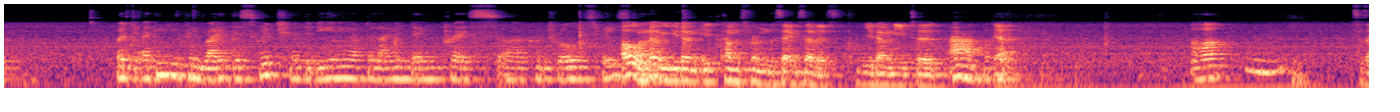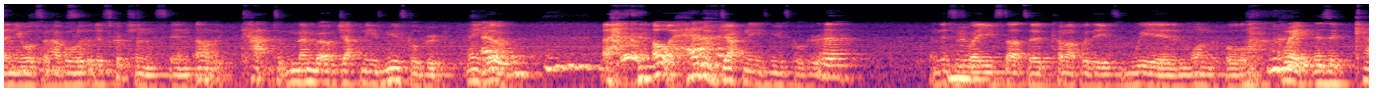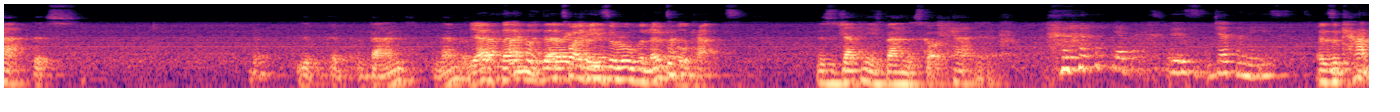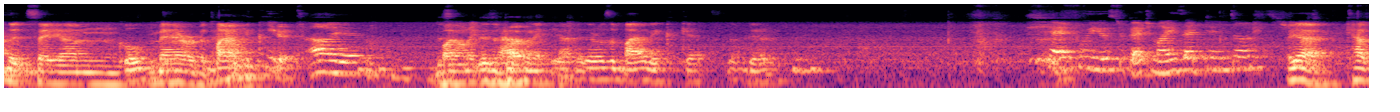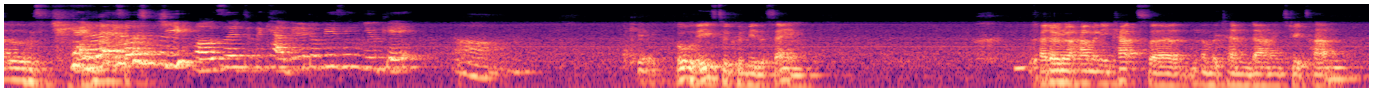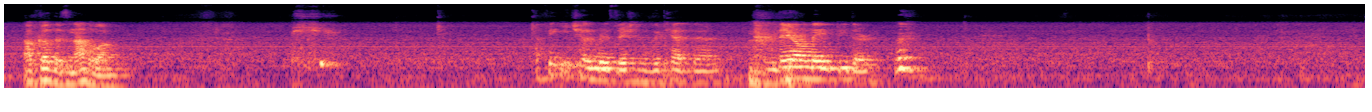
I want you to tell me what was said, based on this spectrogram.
But I think you can write the script at the beginning of the line and then press uh, Control Space. Oh, bar. no, you don't. It comes from the same service. You don't need to. Ah, okay. Yeah. Uh huh. So then you also have all of the descriptions in. Oh, the cat, member of Japanese musical group. There you Oh. go. oh, head of Japanese musical group. And this is where you start to come up with these weird and wonderful. Wait, there's a cat that's the, a, a band member. Yeah, Yeah, some that, of that's why these are all the notable cats. There's a Japanese band that's got a cat in it. Yeah, It's Japanese. There's a cat that's a um, Cool. mayor of a town. Bionic cat. Oh, yeah. There's, Bionic there's a cat. bionic Yeah, there was a bionic cat up there. cat who used to catch mice at Tinta. Yeah, cat that was And that was chief mouser to the cabinet office in UK. Oh. Okay. Oh, these two could be the same. I don't know how many cats uh, number 10 Downing Street's had. Oh god, there's another one. I think each administration has a cat there. And they are all named Peter.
